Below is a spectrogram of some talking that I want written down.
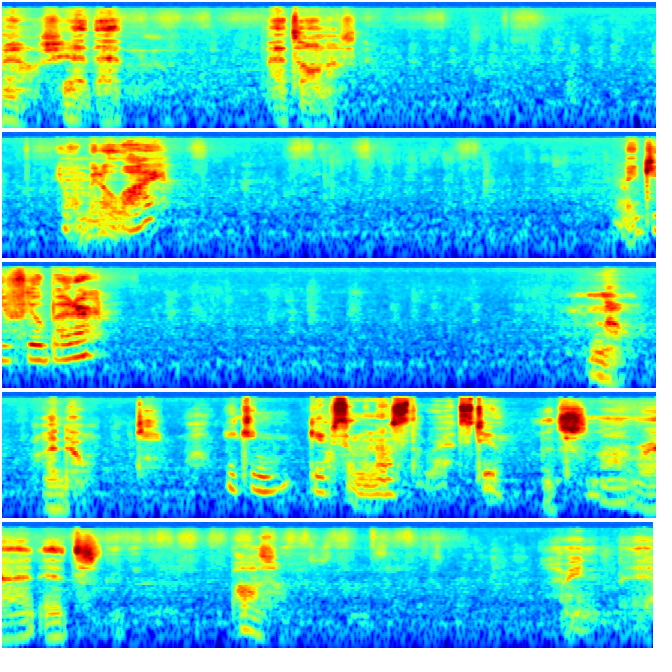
Well, shit, that, that's honest. You want me to lie? Make you feel better? No, I don't. Okay, well, you can give someone else the rats too. It's not rat, it's possum. I mean, yeah,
